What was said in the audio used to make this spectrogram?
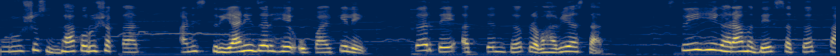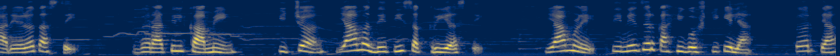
पुरुषसुद्धा करू शकतात आणि स्त्रियांनी जर हे उपाय केले तर ते अत्यंत प्रभावी असतात. स्त्री ही घरामध्ये सतत कार्यरत असते. घरातील कामे किचन यामध्ये ती सक्रिय असते. यामुळे तिने जर काही गोष्टी केल्या तर त्या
